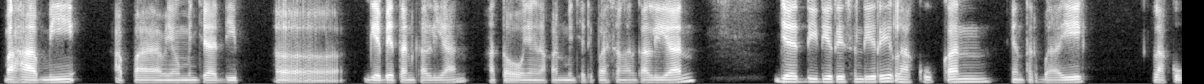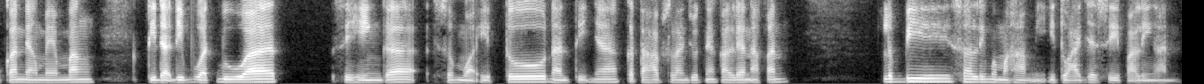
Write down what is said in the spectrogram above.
pahami apa yang menjadi uh, gebetan kalian atau yang akan menjadi pasangan kalian, jadi diri sendiri lakukan yang terbaik lakukan yang memang tidak dibuat-buat sehingga semua itu nantinya ke tahap selanjutnya kalian akan lebih saling memahami. Itu aja sih palingan.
